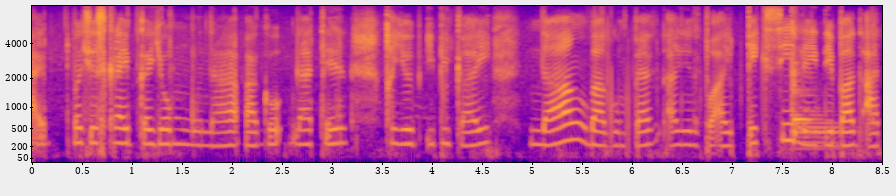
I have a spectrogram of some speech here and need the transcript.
ay mag-subscribe kayo muna bago natin kayo ibigay ng bagong pet. Ayun po ay Pixie, Ladybug at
